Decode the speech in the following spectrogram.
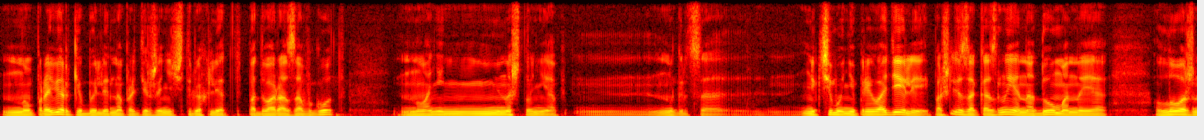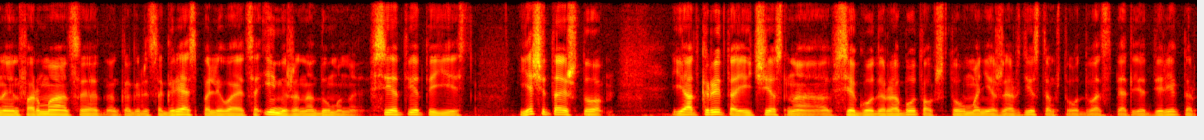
Но проверки были на протяжении четырех лет по два раза в год. Но они ни на что не, ну, говорится, ни к чему не приводили. Пошли заказные, надуманные, ложная информация, как говорится, грязь поливается, ими же надуманная. Все ответы есть. Я считаю, что я открыто и честно все годы работал, что в манеже артистом, что вот 25 лет директор.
